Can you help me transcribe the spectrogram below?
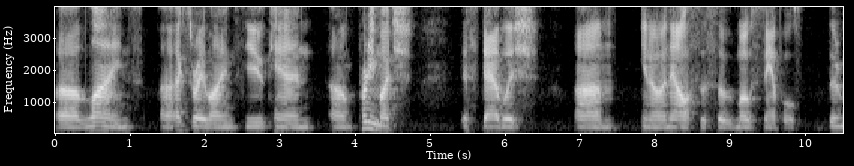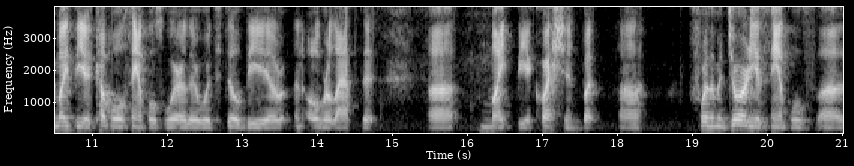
uh, lines, uh, X-ray lines, you can um, pretty much establish, um, you know, analysis of most samples. There might be a couple samples where there would still be a, an overlap that uh, might be a question, but uh, for the majority of samples, uh,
